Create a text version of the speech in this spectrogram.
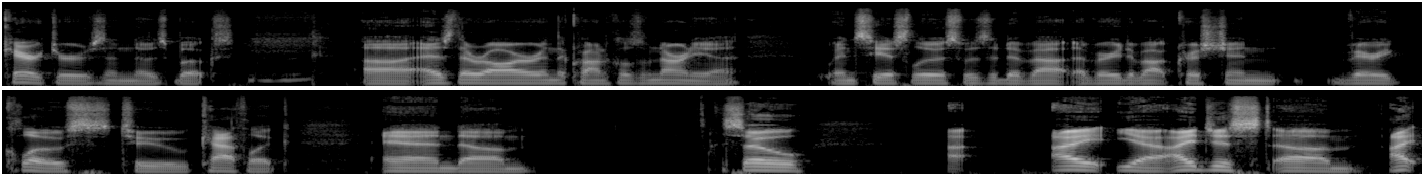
characters in those books, uh, as there are in the Chronicles of Narnia. When C.S. Lewis was a devout, a very devout Christian, very close to Catholic, and um, so I, I yeah, I just um, I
